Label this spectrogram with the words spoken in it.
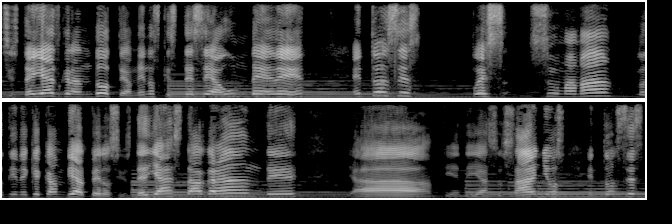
Si usted ya es grandote, a menos que usted sea un bebé, entonces, pues su mamá lo tiene que cambiar. Pero si usted ya está grande, ya tiene ya sus años. Entonces,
